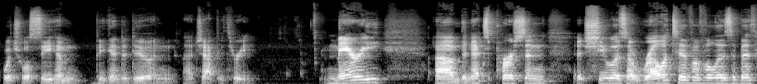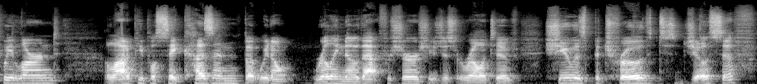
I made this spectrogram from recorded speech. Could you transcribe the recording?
which we'll see him begin to do in uh, chapter 3. Mary, um, the next person, she was a relative of Elizabeth, we learned. A lot of people say cousin, but we don't really know that for sure. She's just a relative. She was betrothed to Joseph,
